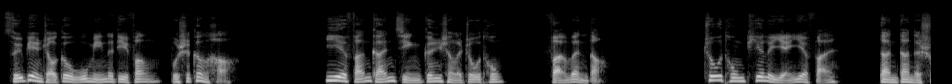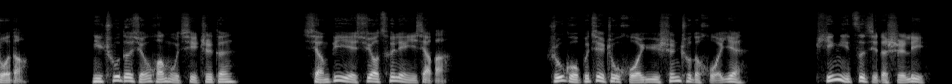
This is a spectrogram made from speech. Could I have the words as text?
随便找个无名的地方不是更好？叶凡赶紧跟上了周通，反问道。周通瞥了眼叶凡，淡淡的说道：“你初得玄黄母气之根，想必也需要淬炼一下吧？”如果不借助火域深处的火焰，凭你自己的实力，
